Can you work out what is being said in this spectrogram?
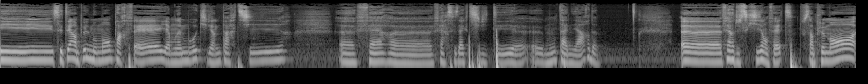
Et c'était un peu le moment parfait. Il y a mon amoureux qui vient de partir, euh, faire, euh, faire ses activités euh, montagnardes. Faire du ski en fait, tout simplement.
